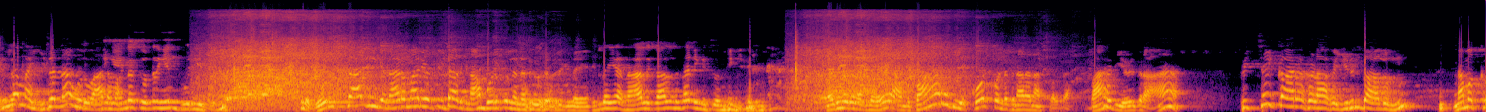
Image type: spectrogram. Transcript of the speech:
என்னம்மா இதெல்லாம் ஒரு வாதமா? என்ன சொல்றீங்கன்னு புரியுது. ஒரு கால் நீங்க வேற மாதிரி எடுத்துக்கிட்டா அதுக்கு நான் பொறுப்பு இல்லை நடுவர்களே. இல்லையா? நாலு கால்னு தான் நீங்க சொன்னீங்க. நடுவர்களே அந்த பாரதியை கோட் பண்ணதுனால நான் சொல்றேன். பாரதி எழுதுறான் பிச்சைக்காரர்களாக இருந்தாலும் நமக்கு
